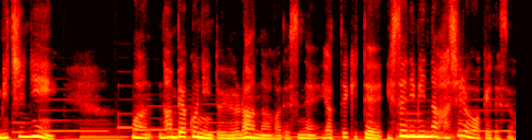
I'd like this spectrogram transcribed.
道に、まあ、何百人というランナーがですねやってきて一斉にみんな走るわけですよ。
